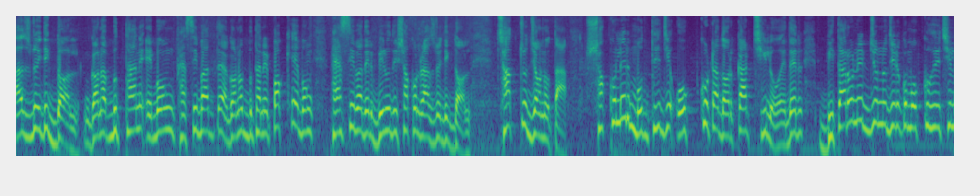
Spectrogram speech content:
রাজনৈতিক দল গণাভ্যুত্থান এবং ফ্যাসিবাদ গণভ্যুত্থানের পক্ষে এবং ফ্যাসিবাদের বিরোধী সকল রাজনৈতিক দল, ছাত্র জনতা সকলের মধ্যে যে ঐক্যটা দরকার ছিল, এদের বিতরণের জন্য যেরকম ঐক্য হয়েছিল,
